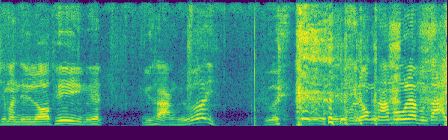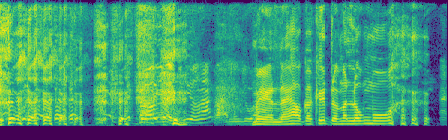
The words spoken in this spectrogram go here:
ใช่มันรอพี่มันเฮ็ดอยู่ทางเฮ้ยเฮ้ยมึงลงหาหมูแล้วมึงตายเจอเยอะยืนห้างไกลมึงอยู่แม่นแล้วก็คิดว่ามันลงหมู่อะ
